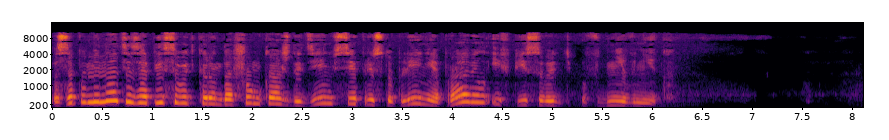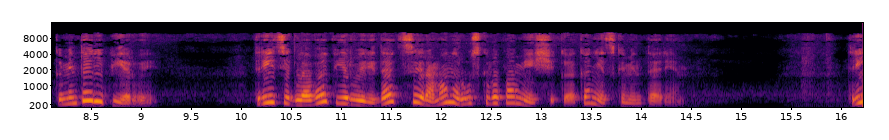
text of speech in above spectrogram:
Запоминать и записывать карандашом каждый день все преступления правил и вписывать в дневник. Комментарий первый. Третья глава первой редакции романа «Русского помещика». Конец комментария. 3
